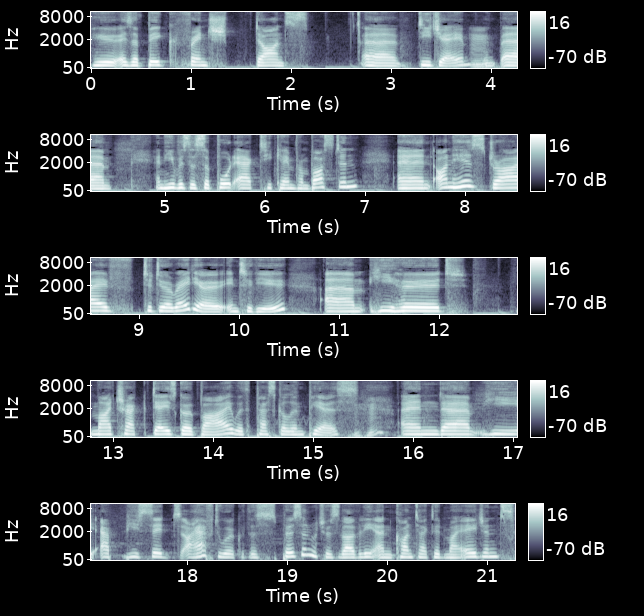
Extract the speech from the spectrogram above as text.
who is a big French dance uh, DJ. Mm. Um, and he was a support act. He came from Boston. And on his drive to do a radio interview, um, he heard my track Days Go By with Pascal and Pearce. Mm-hmm. And um, he, he said, I have to work with this person, which was lovely, and contacted my agents.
